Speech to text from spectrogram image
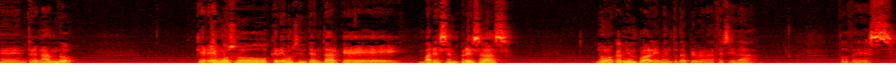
eh, entrenando, queremos o queremos intentar que varias empresas no lo cambien por alimentos de primera necesidad. Entonces,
